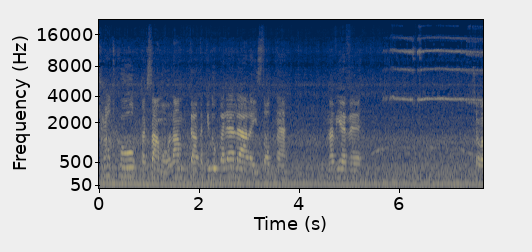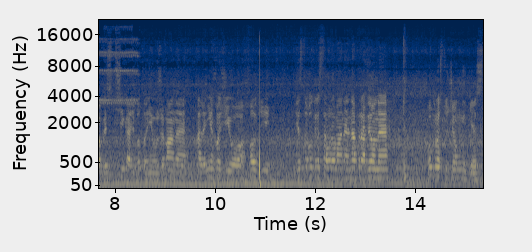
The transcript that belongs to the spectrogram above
W środku tak samo, lampka, takie duperele, ale istotne, nawiewy, trzeba by spsikać, bo to nieużywane, ale nie chodziło, chodzi. Jest to odrestaurowane, naprawione. Po prostu ciągnik jest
